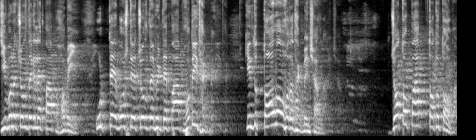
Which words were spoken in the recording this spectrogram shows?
জীবনে চলতে গেলে পাপ হবেই। উঠতে, বসতে, চলতে, ফিরতে পাপ হতেই থাকবে। কিন্তু তবাও হতে থাকবে ইনশাল্লাহ যত পাপ, তত তবা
